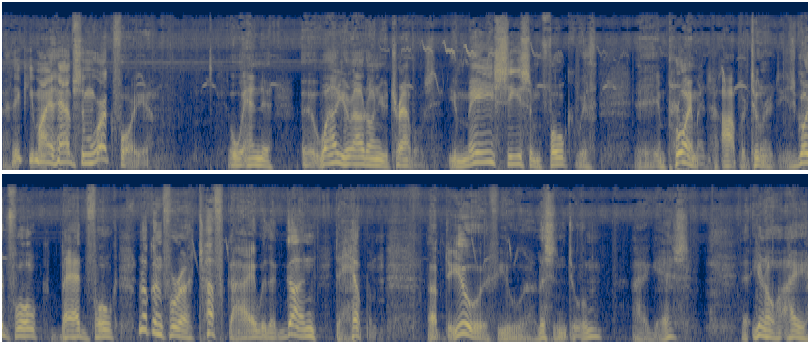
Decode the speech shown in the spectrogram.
I think he might have some work for you. Oh, and uh, uh, while you're out on your travels, you may see some folk with uh, employment opportunities. Good folk, bad folk, looking for a tough guy with a gun to help them. Up to you if you uh, listen to them, I guess. You know, I,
